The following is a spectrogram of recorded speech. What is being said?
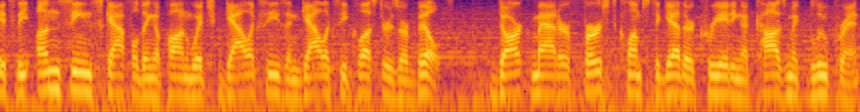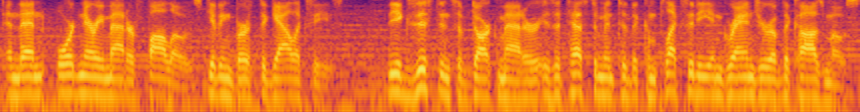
it's the unseen scaffolding upon which galaxies and galaxy clusters are built. Dark matter first clumps together creating a cosmic blueprint and then ordinary matter follows, giving birth to galaxies. The existence of dark matter is a testament to the complexity and grandeur of the cosmos.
